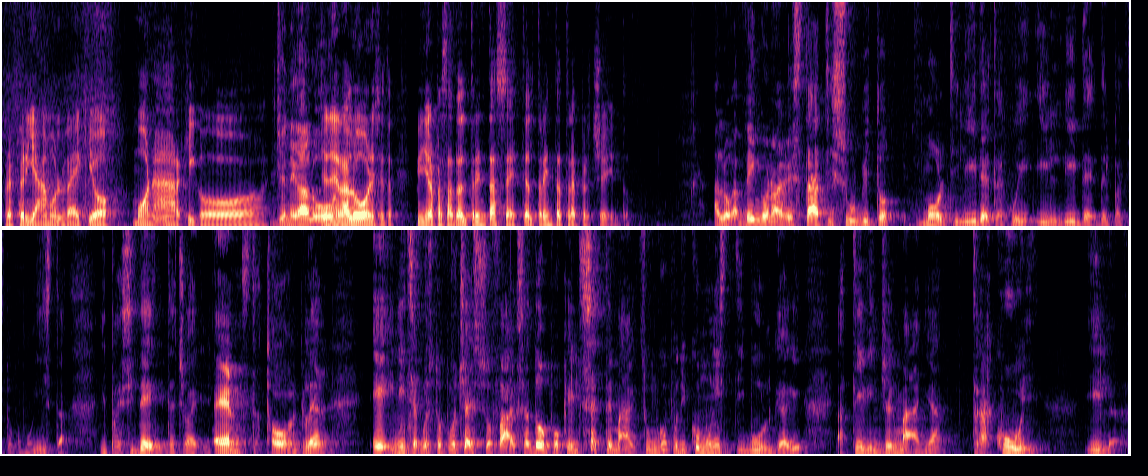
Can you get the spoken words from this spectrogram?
preferiamo il vecchio monarchico, generalone. generalone, eccetera. Quindi era passato dal 37 al 33%. Allora, vengono arrestati subito molti leader, tra cui il leader del Partito Comunista, il presidente, cioè Ernst Torgler, e inizia questo processo farsa dopo che il 7 marzo un gruppo di comunisti bulgari attivi in Germania, tra cui il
